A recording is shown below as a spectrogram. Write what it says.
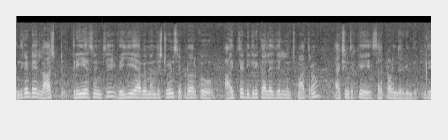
ఎందుకంటే లాస్ట్ త్రీ ఇయర్స్ నుంచి వెయ్యి యాభై మంది స్టూడెంట్స్ ఇప్పటివరకు ఆదిత్య డిగ్రీ కాలేజీల నుంచి మాత్రం యాక్సెంచర్కి సెలెక్ట్ అవ్వడం జరిగింది. ఇది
